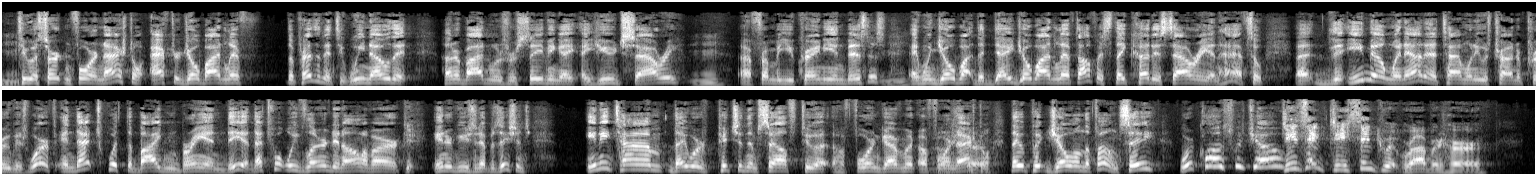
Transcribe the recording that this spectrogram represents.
mm. to a certain foreign national after Joe Biden left the presidency. We know that Hunter Biden was receiving a, a huge salary mm-hmm. uh, from a Ukrainian business, mm-hmm. and when Joe Biden, the day Joe Biden left office, they cut his salary in half. So uh, the email went out at a time when he was trying to prove his worth, and that's what the Biden brand did. That's what we've learned in all of our interviews and depositions. Anytime they were pitching themselves to a, a foreign government or foreign oh, national, sure. they would put Joe on the phone. See, we're close with Joe. Do you think? Do you think Robert Hur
